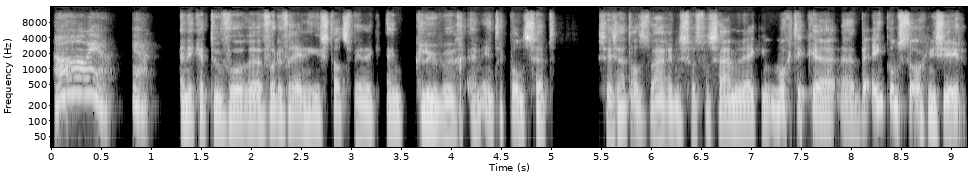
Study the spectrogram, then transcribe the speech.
Oh ja, ja. En ik heb toen voor, uh, voor de Vereniging Stadswerk en Kluwer en Interconcept, zij zaten als het ware in een soort van samenwerking, mocht ik uh, bijeenkomsten organiseren.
